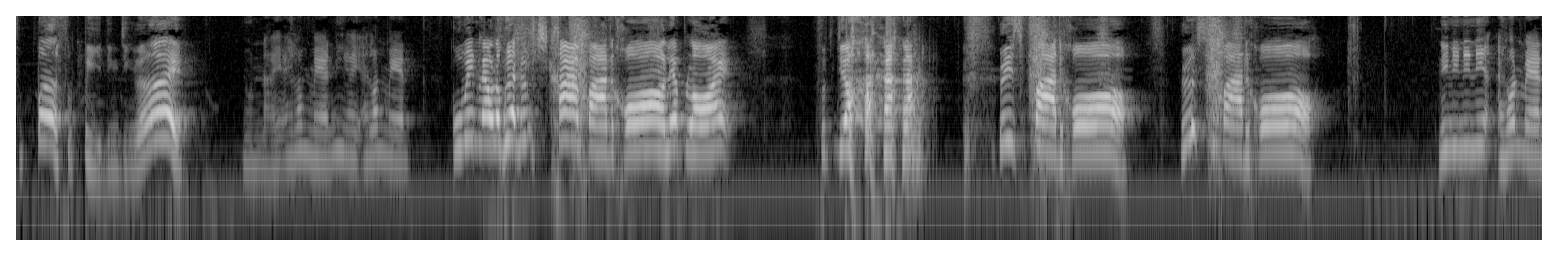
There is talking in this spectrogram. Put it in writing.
super speed จริง ๆ เลย อยู่ไหนไอรอนแมนนี่ไงไอรอนแมนกูวิ่งเร็วแล้วเพื่อนฆ่าปาดคอเรียบร้อย สุดยอดเฮ้ยปาดคอเฮ้ยปาดคอ นี่นี่นี่นี่ไอรอนแมน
